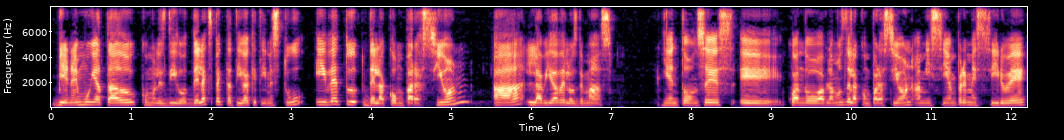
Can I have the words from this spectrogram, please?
viene muy atado, como les digo, de la expectativa que tienes tú y de, tu, de la comparación a la vida de los demás. Y entonces, eh, cuando hablamos de la comparación, a mí siempre me sirve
